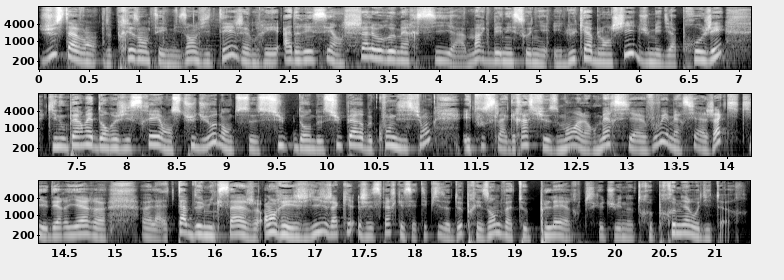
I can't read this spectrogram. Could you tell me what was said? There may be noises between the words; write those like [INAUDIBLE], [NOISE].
Juste avant de présenter mes invités, j'aimerais adresser un chaleureux merci à Marc Bénessonnier et Lucas Blanchy du Média Projet qui nous permettent d'enregistrer en studio dans, de superbes conditions et tout cela gracieusement. Alors merci à vous et merci à Jacques qui est derrière euh, la table de mixage en régie. Jacques, j'espère que cet épisode de Présente va te plaire puisque tu es notre premier auditeur.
